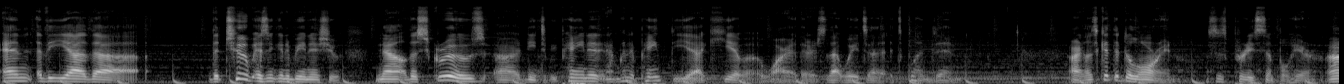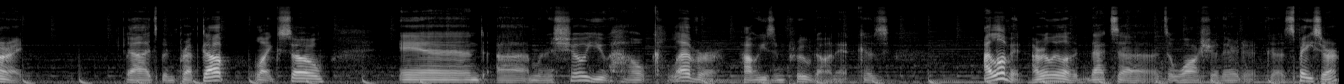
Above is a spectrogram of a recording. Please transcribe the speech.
And the uh, the the tube isn't going to be an issue now the screws uh, need to be painted and I'm going to paint the Kia wire there so that way it's, uh, it's blended in alright let's get the DeLorean this is pretty simple here. All right. Uh, it's been prepped up like so. And uh, I'm going to show you how clever, how he's improved on it. Because I love it. I really love it. That's a, that's a washer there, to, a spacer.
